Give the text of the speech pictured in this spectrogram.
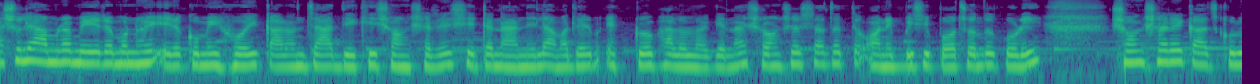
আসলে আমরা মেয়েরা মনে হয় এরকমই হই, কারণ যা দেখি সংসারে সেটা না নিলে আমাদের একটুও ভালো লাগে না। সংসার সাজাতে অনেক বেশি পছন্দ করি। সংসারের কাজগুলো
